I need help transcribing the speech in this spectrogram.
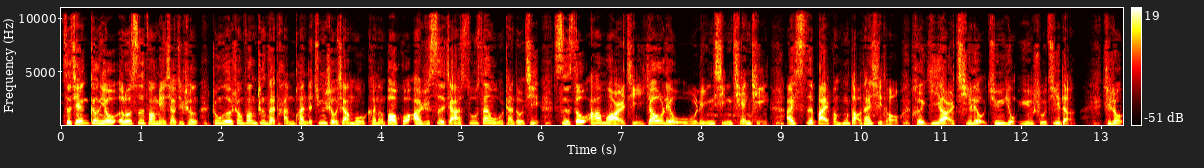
此前，更有俄罗斯方面消息称，中俄双方正在谈判的军售项目可能包括二十四架苏三五战斗机、四艘阿穆尔级幺六五零型潜艇、S 四百防空导弹系统和伊尔七六军用运输机等。其中，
